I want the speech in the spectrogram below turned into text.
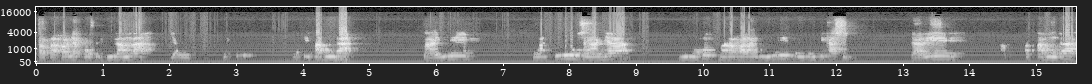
terpaparnya COVID-19 yang seperti tabung gas. Nah ini pelaku sengaja menumpuk barang-barang ini dan verifikasi dari tabung gas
